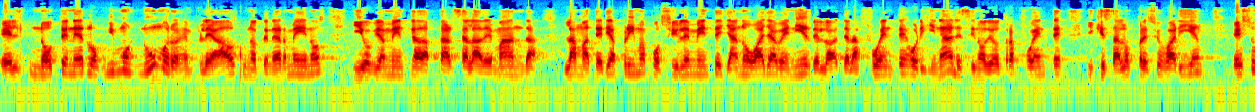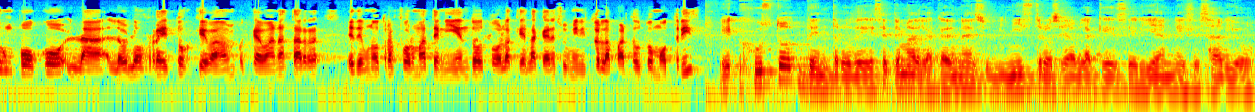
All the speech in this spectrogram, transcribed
el no tener los mismos números de empleados, sino tener menos y obviamente adaptarse a la demanda. La materia prima posiblemente ya no vaya a venir de, de las fuentes originales, sino de otras fuentes y quizás los precios varíen. Eso es un poco los retos que van, que van a estar eh, de una u otra forma teniendo todo lo que es la cadena de suministro de la parte automotriz. Eh, justo dentro de ese tema de la cadena de suministro se habla que sería necesario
